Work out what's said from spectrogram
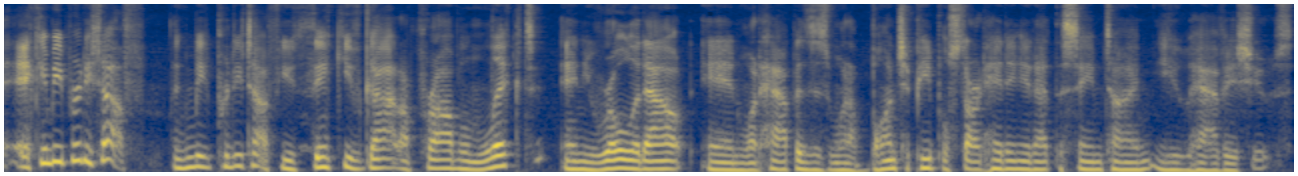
it can be pretty tough. It can be pretty tough. You think you've got a problem licked and you roll it out, and what happens is when a bunch of people start hitting it at the same time, you have issues.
